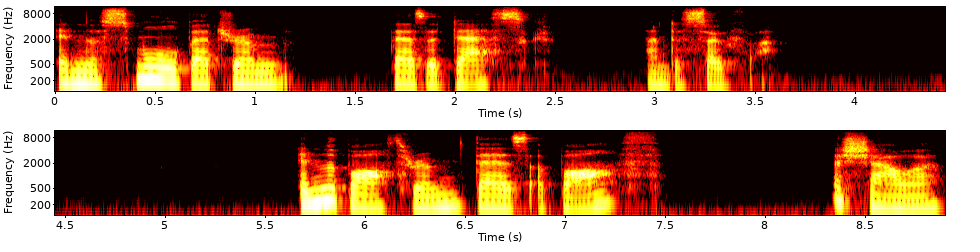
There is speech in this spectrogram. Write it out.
In the small bedroom, there's a desk and a sofa. In the bathroom, there's a bath, a shower,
